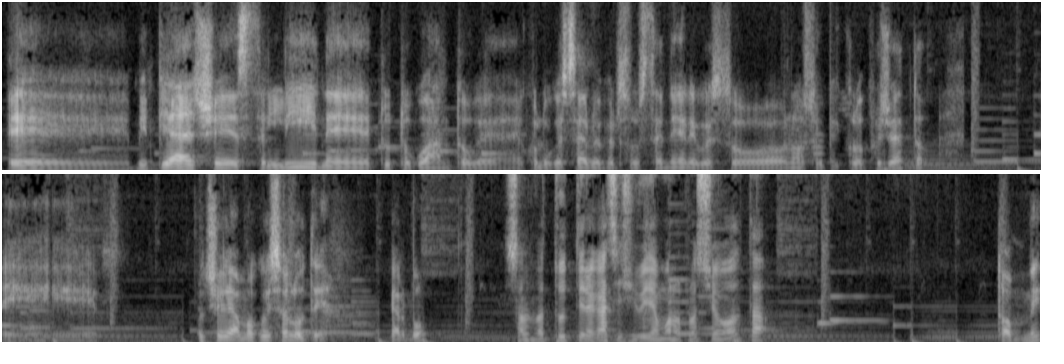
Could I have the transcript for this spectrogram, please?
E mi piace, stelline, tutto quanto che è quello che serve per sostenere questo nostro piccolo progetto. E procediamo con i saluti. Carbo. Salve a tutti ragazzi, ci vediamo la prossima volta. Tommy.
